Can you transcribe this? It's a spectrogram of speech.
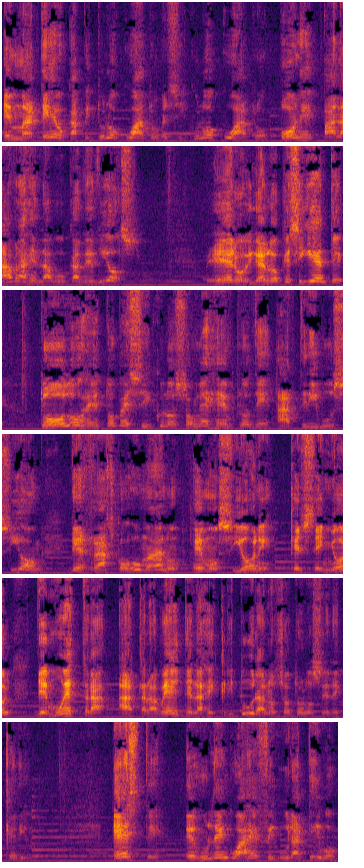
En Mateo capítulo 4, versículo 4 pone palabras en la boca de Dios. Pero oigan lo que siguiente, todos estos versículos son ejemplos de atribución de rasgos humanos, emociones que el Señor demuestra a través de las escrituras a nosotros los seres queridos. Este es un lenguaje figurativo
